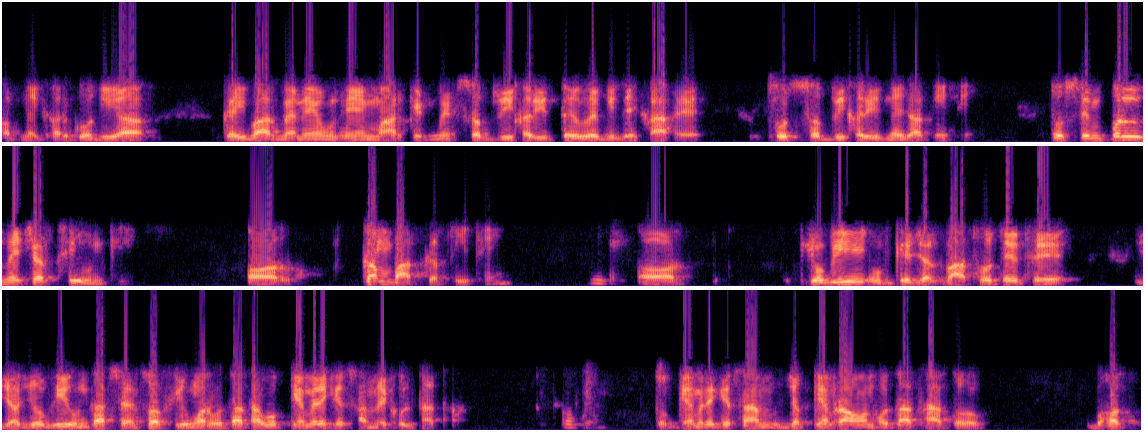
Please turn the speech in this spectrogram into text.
अपने घर को दिया कई बार मैंने उन्हें मार्केट में सब्ज़ी खरीदते हुए भी देखा है खुद सब्ज़ी खरीदने जाती थी। तो सिंपल नेचर थी उनकी और कम बात करती थी। और जो भी उनके जज्बात होते थे या जो भी उनका सेंस ऑफ़ ह्यूमर होता था वो कैमरे के सामने खुलता था। तो कैमरे के सामने जब कैमरा ऑन होता था तो बहुत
